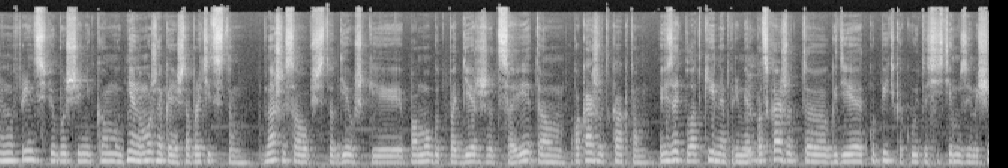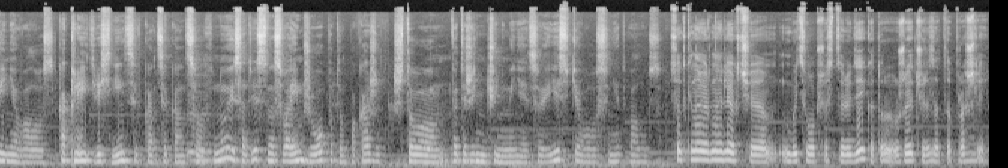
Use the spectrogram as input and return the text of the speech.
Ну, в принципе, больше никому. Не, ну можно, конечно, обратиться там в наше сообщество. Девушки помогут, поддержат советом, покажут, как там вязать платки, например, mm-hmm. подскажут, э, где купить какую-то систему замещения волос, как клеить ресницы, в конце концов. Mm-hmm. Ну и, соответственно, своим же опытом покажут, что в этой жизни ничего не меняется. Есть у тебя волосы, нет волос. Все-таки, наверное, легче быть в обществе людей, которые уже через это прошли.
